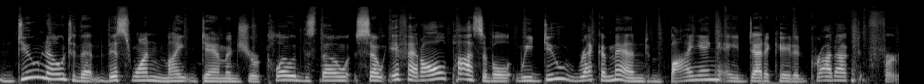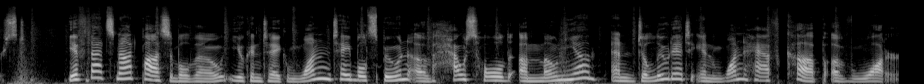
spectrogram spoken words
Do note that this one might damage your clothes though, so if at all possible, we do recommend buying a dedicated product first. If that's not possible though, you can take one tablespoon of household ammonia and dilute it in one half cup of water.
